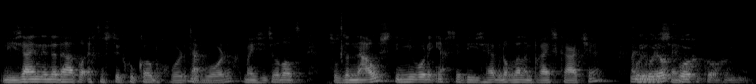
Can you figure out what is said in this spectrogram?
Die zijn inderdaad wel echt een stuk goedkoper geworden Ja. tegenwoordig. Maar je ziet wel dat, zoals de Nows, die nu worden ingezet, die hebben nog wel een prijskaartje. Maar die worden ook voorgeprogrammeerd.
